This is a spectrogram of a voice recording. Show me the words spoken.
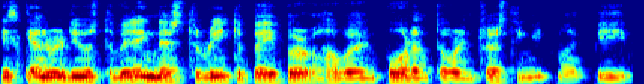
This can reduce the willingness to read the paper, however important or interesting it might be.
